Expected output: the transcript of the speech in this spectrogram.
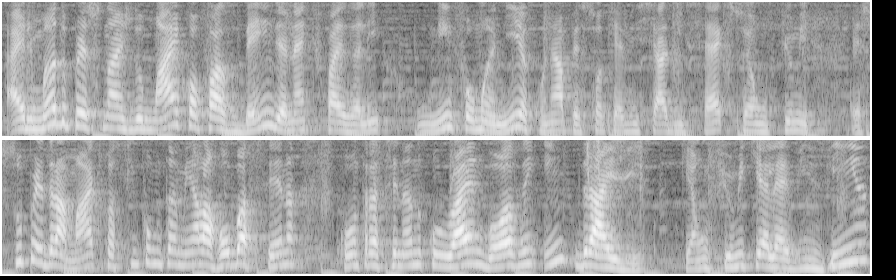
a irmã do personagem do Michael Fassbender, né, que faz ali um ninfomaníaco, né, uma pessoa que é viciada em sexo, é um filme é super dramático, assim como também ela rouba a cena contracenando com Ryan Gosling em Drive, que é um filme que ela é vizinha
